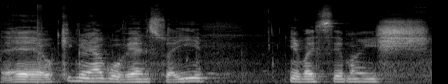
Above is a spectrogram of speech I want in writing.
É, o que ganhar governo isso aí. E vai ser mais.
